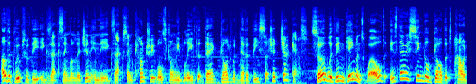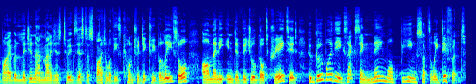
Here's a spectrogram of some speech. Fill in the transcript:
other groups with the exact same religion in the exact same country will strongly believe that their god would never be such a jackass. So within Gaiman's world, is there a single god that's powered by a religion and manages to exist despite all of these contradictory beliefs, or are many individual gods created who go by the exact same name while being subtly different?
